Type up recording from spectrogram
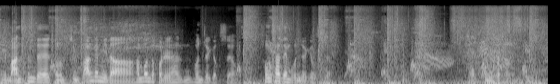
이게 많던데 저는 지금 빵개입니다. 한 번도 거래를 해본 적이 없어요. 송사된 본 적이 없어요. 없습니다, 저는.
